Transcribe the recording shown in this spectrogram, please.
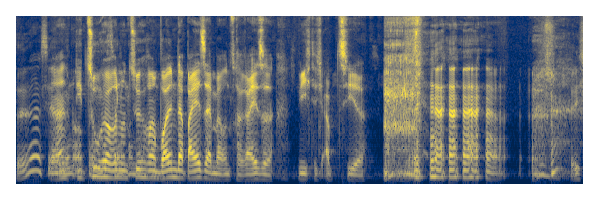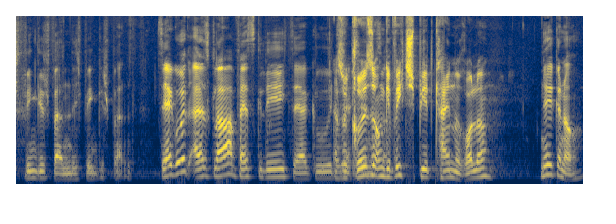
Ja, ja die Zuhörerinnen und Zuhörer wollen dabei sein bei unserer Reise, wie ich dich abziehe. Ich bin gespannt, ich bin gespannt. Sehr gut, alles klar, festgelegt, sehr gut. Also sehr Größe und Gewicht spielt keine Rolle. Nee, genau.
